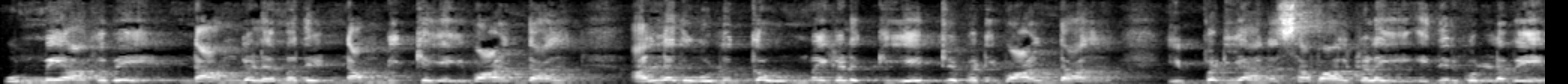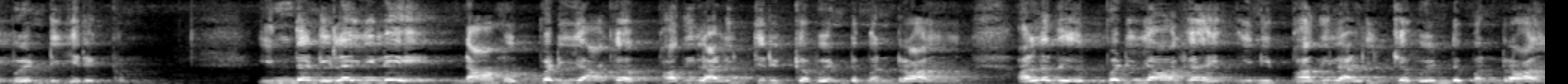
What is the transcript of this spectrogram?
உண்மையாகவே நாங்கள் எமது நம்பிக்கையை வாழ்ந்தால் அல்லது ஒழுக்க உண்மைகளுக்கு ஏற்றபடி வாழ்ந்தால் இப்படியான சவால்களை எதிர்கொள்ளவே வேண்டியிருக்கும். இந்த நிலையிலே நாம் எப்படியாக பதில் அளித்திருக்க வேண்டுமென்றால் அல்லது எப்படியாக இனி பதில் அளிக்க வேண்டுமென்றால்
